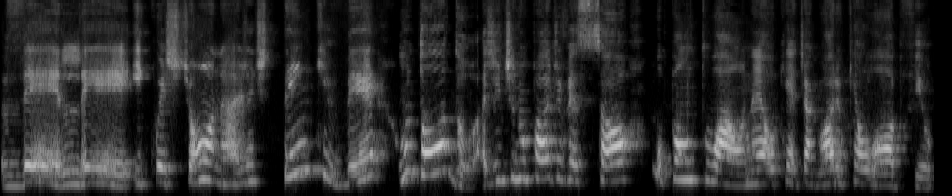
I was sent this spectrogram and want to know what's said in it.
vê, lê e questiona, a gente tem que ver um todo. A gente não pode ver só o pontual, né? O que é de agora o que é o óbvio.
